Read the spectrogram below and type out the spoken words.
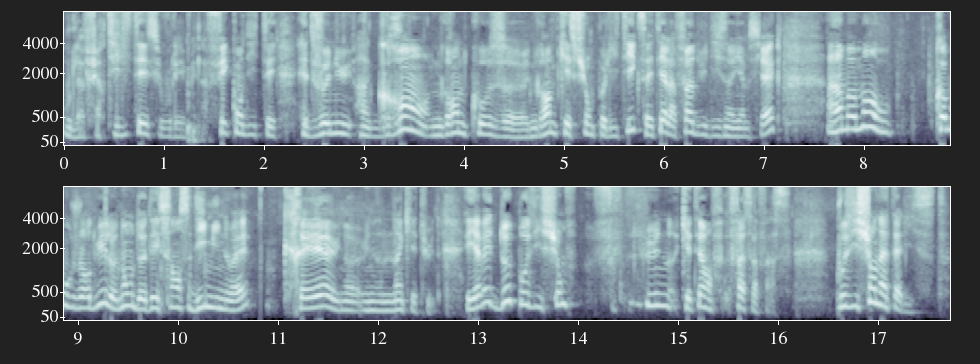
ou de la fertilité, si vous voulez, mais la fécondité est devenue un grand, une grande cause, une grande question politique. Ça a été à la fin du 19e siècle, à un moment où, comme aujourd'hui, le nombre de naissances diminuait, créait une, une inquiétude. Et il y avait deux positions, l'une qui était en face à face. Position nataliste,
